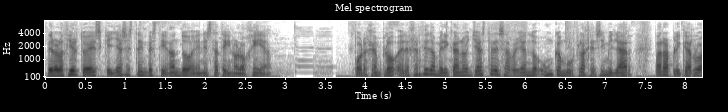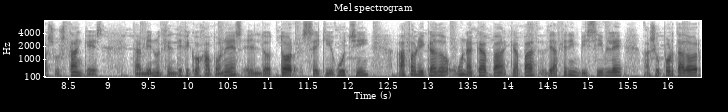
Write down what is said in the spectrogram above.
pero lo cierto es que ya se está investigando en esta tecnología. Por ejemplo, el ejército americano ya está desarrollando un camuflaje similar para aplicarlo a sus tanques. También un científico japonés, el Dr. Sekiguchi, ha fabricado una capa capaz de hacer invisible a su portador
